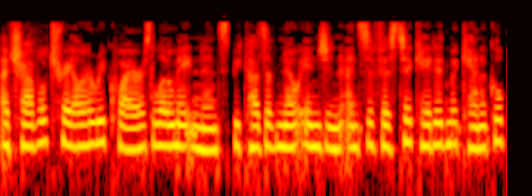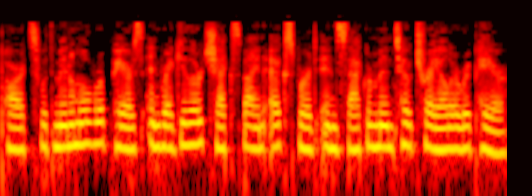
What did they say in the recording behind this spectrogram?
a travel trailer requires low maintenance because of no engine and sophisticated mechanical parts with minimal repairs and regular checks by an expert in Sacramento trailer repair.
